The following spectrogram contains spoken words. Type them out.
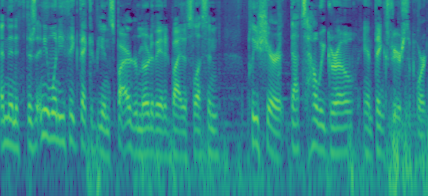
and then if there's anyone you think that could be inspired or motivated by this lesson, please share it. That's how we grow, and thanks for your support.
